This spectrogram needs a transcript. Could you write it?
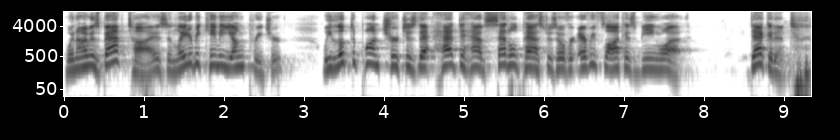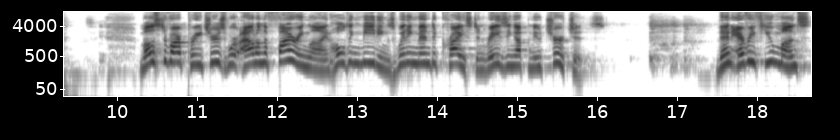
When I was baptized and later became a young preacher, we looked upon churches that had to have settled pastors over every flock as being what? Decadent. Most of our preachers were out on the firing line, holding meetings, winning men to Christ, and raising up new churches. Then every few months,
